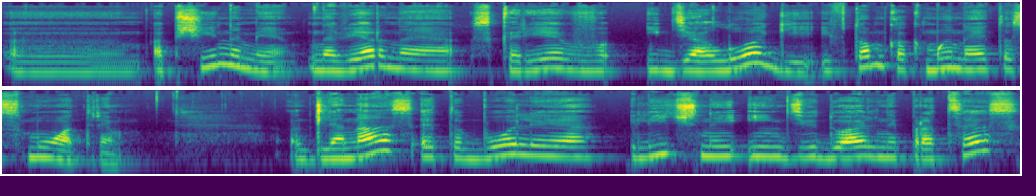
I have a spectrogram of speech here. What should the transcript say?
э, общинами, наверное, скорее в идеологии и в том, как мы на это смотрим. Для нас это более личный и индивидуальный процесс,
